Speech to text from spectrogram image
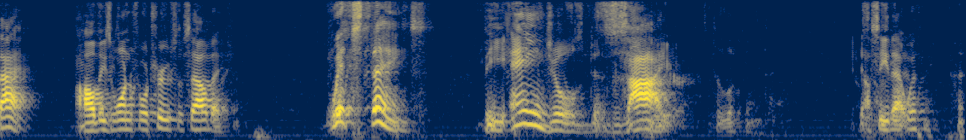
That. All these wonderful truths of salvation. Which things the angels desire to look into. Y'all see that with me?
